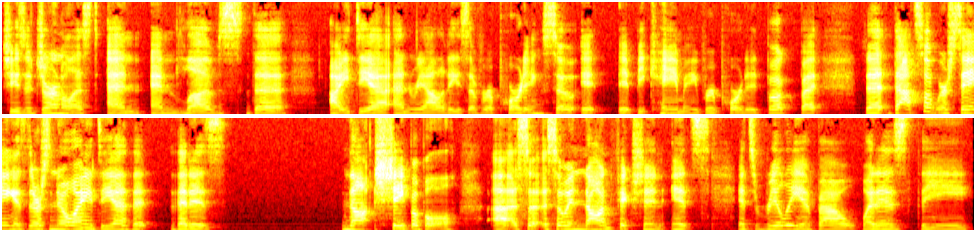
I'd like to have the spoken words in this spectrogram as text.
she's a journalist and and loves the idea and realities of reporting so it it became a reported book but that that's what we're saying is there's no idea that that is not shapeable. Uh, so, so in nonfiction, it's it's really about what is the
